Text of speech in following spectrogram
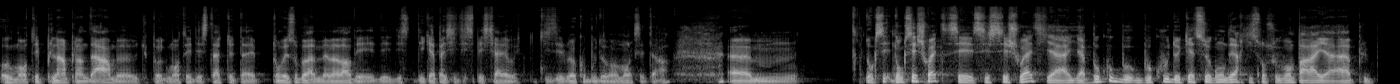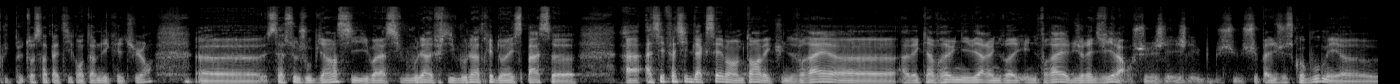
augmenter plein plein d'armes, tu peux augmenter des stats, ton vaisseau peut même avoir des, capacités spéciales qui se débloquent au bout d'un moment, etc. Euh, donc c'est donc c'est chouette, c'est c'est chouette. Il y a il y a beaucoup beaucoup de quêtes secondaires qui sont souvent pareil à, plus, plutôt sympathiques en termes d'écriture. Euh, ça se joue bien. Si voilà si vous voulez si vous voulez un trip dans l'espace euh, assez facile d'accès mais en même temps avec une vraie euh, avec un vrai univers et une vraie une vraie durée de vie. Alors je je je, je, suis pas allé jusqu'au bout mais euh,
